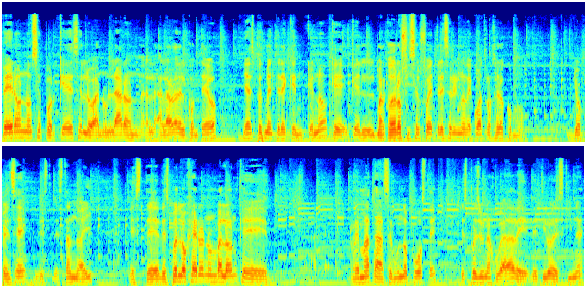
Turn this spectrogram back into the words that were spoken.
Pero no sé por qué se lo anularon a la- hora del conteo. Ya después me enteré que, que no, que, que el marcador oficial fue 3-0 y no de 4-0 como yo pensé es- estando ahí. Este, después Lojero en un balón que remata a segundo poste después de una jugada de, tiro de esquina.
